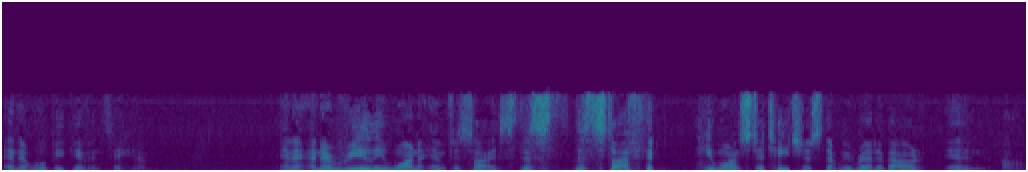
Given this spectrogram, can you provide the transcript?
and it will be given to him. And, and I really want to emphasize this the stuff that he wants to teach us that we read about in, um,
